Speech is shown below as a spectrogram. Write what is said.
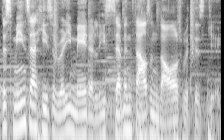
this means that he's already made at least $7,000 with this gig.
